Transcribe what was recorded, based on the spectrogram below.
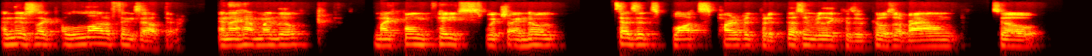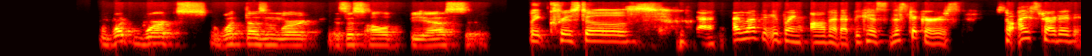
And there's like a lot of things out there. And I have my little my phone case, which I know says it's blocks part of it, but it doesn't really because it goes around. So what works? What doesn't work? Is this all BS? Like crystals. Yeah, I love that you bring all that up because the stickers. So I started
